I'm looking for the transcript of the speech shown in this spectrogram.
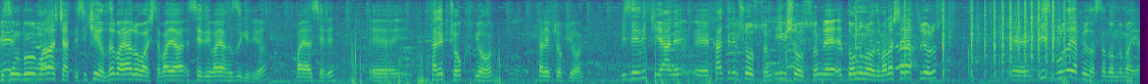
bizim bu Maraş Caddesi 2 yıldır bayağı rovaşta, bayağı seri, bayağı hızlı gidiyor. Bayağı seri. E, talep çok yoğun. Talep çok yoğun. Biz de dedik ki yani e, kaliteli bir şey olsun, iyi bir şey olsun ve dondurmaları Maraş'ta yaptırıyoruz. E, biz burada yapıyoruz aslında dondurmayı.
